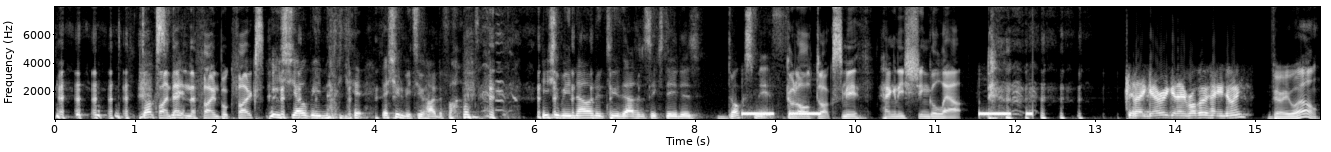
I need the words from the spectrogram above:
Doc Find that in the phone book, folks. He shall be. Yeah, that shouldn't be too hard to find. he should be known in 2016 as Doc Smith. Good old Doc Smith hanging his shingle out. G'day, Gary. G'day, Robbo. How you doing? Very well.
